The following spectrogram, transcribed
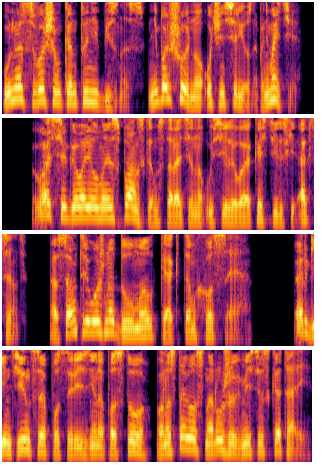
«У нас в вашем кантоне бизнес. Небольшой, но очень серьезный, понимаете?» Вася говорил на испанском, старательно усиливая кастильский акцент, а сам тревожно думал, как там Хосе. Аргентинца после резни на посту он оставил снаружи вместе с Катари,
